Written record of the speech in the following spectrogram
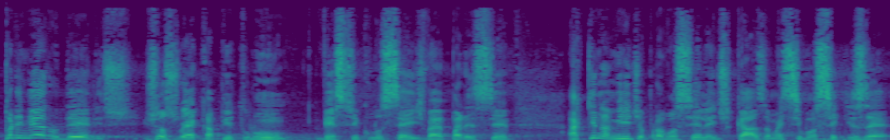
Primeiro deles, Josué capítulo 1, versículo 6, vai aparecer aqui na mídia para você ler de casa, mas se você quiser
